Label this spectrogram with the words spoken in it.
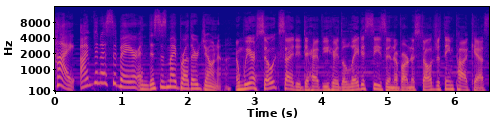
Hi, I'm Vanessa Bayer, and this is my brother Jonah. And we are so excited to have you hear the latest season of our nostalgia themed podcast,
